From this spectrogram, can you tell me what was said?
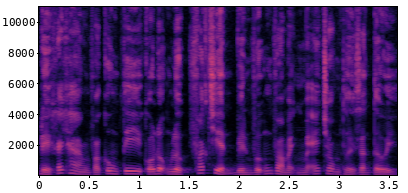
để khách hàng và công ty có động lực phát triển bền vững và mạnh mẽ trong thời gian tới.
